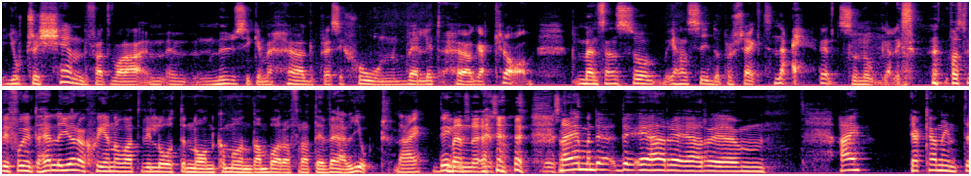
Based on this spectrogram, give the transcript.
gjort sig känd för att vara musiker med hög precision, väldigt höga krav. Men sen så i hans sidoprojekt, nej, det är inte så noga liksom. Fast vi får ju inte heller göra sken av att vi låter någon komma undan bara för att det är välgjort. Nej, det är, Men- det är sant. Det är sant. Nej, men det, det är... är ehm, nej, jag kan, inte,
